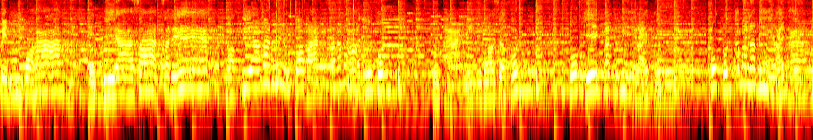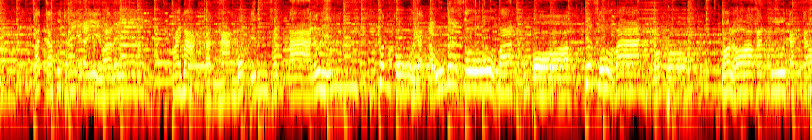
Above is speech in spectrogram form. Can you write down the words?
เป็นพ่อห้างตดเบียร์ซาดเสดดอกเบียร์มันก็บานสนนออยู่ตนตนอายนี่บ่เสือคนพวกเอกมันมีหลายตน พวกตนก็มันละมีหลายงานสัจจะผู้ชายได้ว่าแล้วไฟมากกันห่างบ่เป็นคันตาหรือเห็นคนโกอยากเอาเมื่อโซบ้านของพ่อเมื่อโซบ้านของพ่อต่อรอคันดูจังเจ้า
